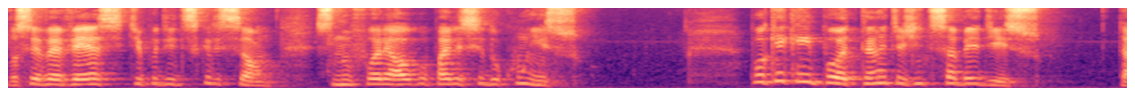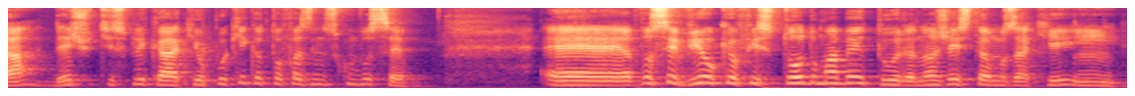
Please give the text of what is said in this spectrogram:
você vai ver esse tipo de descrição, se não for algo parecido com isso. Por que, que é importante a gente saber disso? Tá? Deixa eu te explicar aqui o porquê que eu estou fazendo isso com você. É, você viu que eu fiz toda uma abertura. Nós já estamos aqui em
